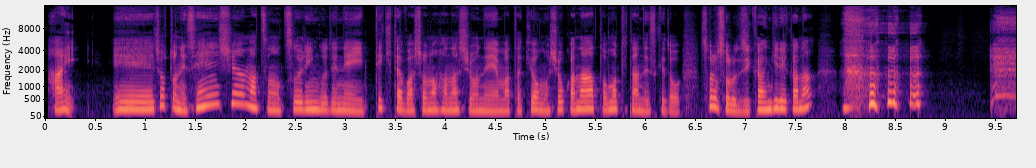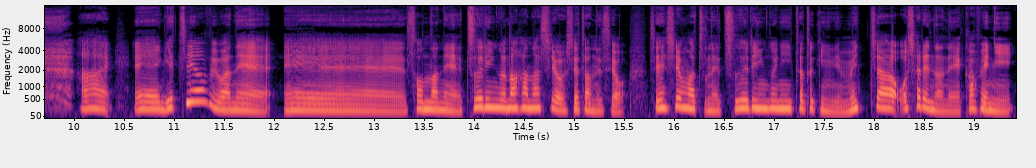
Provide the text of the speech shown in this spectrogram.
はい。えー、ちょっとね、先週末のツーリングでね、行ってきた場所の話をね、また今日もしようかなと思ってたんですけど、そろそろ時間切れかな？はい。えー、月曜日はね、えー、そんなね、ツーリングの話をしてたんですよ。先週末ね、ツーリングに行った時にね、めっちゃおしゃれなね、カフェに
